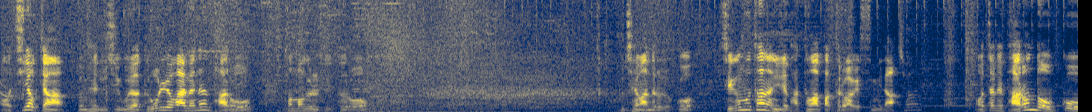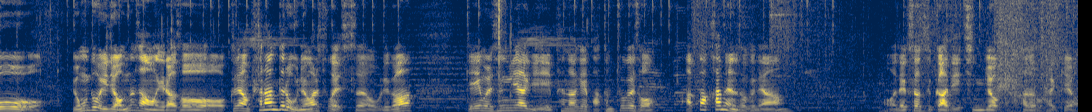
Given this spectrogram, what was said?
어, 지역 장악 좀 해주시고요. 들어오려고 하면은 바로 스턴 먹일 수 있도록 구체 만들어줬고 지금부터는 이제 바텀 압박 들어가겠습니다. 어차피 발언도 없고 용도 이제 없는 상황이라서 그냥 편한 대로 운영할 수가 있어요. 우리가 게임을 승리하기 편하게 바텀 쪽에서 압박하면서 그냥 어, 넥서스까지 진격하도록 할게요.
